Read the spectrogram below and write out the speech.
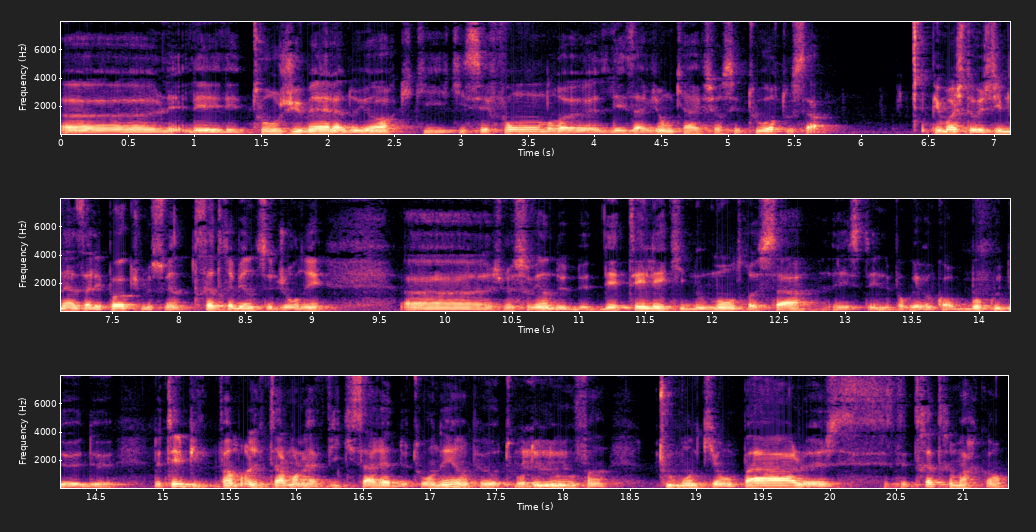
Les, les, les, tours jumelles à New York qui, qui s'effondrent, les avions qui arrivent sur ces tours, tout ça. Puis moi j'étais au gymnase à l'époque, je me souviens très très bien de cette journée. Euh, je me souviens de, des télés qui nous montrent ça. Et c'était une époque où il y avait encore beaucoup de, de, de télé. Puis vraiment, littéralement, la vie qui s'arrête de tourner un peu autour de mm-hmm. nous. Enfin, tout le monde qui en parle. C'était très, très marquant.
